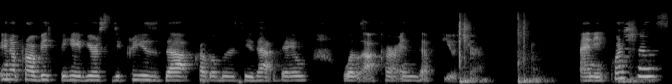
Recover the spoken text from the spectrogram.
inappropriate behaviors decrease the probability that they will occur in the future. Any questions?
